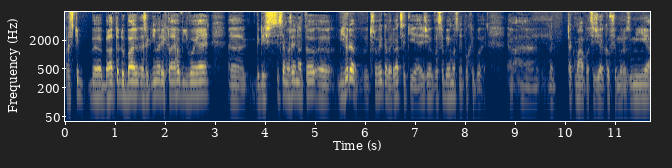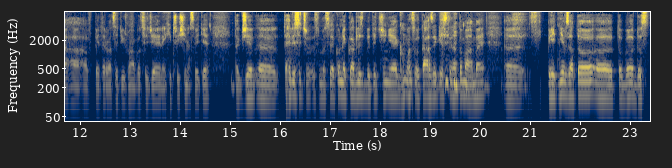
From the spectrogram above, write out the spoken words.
Prostě byla to doba, řekněme, rychlého vývoje, e, když si samozřejmě na to... Výhoda člověka ve 20 je, že o sobě moc nepochybuje. Tak má pocit, že jako všemu rozumí a, v 25 už má pocit, že je nejchytřejší na světě. Takže eh, tehdy si, jsme si jako nekladli zbytečně jako moc otázek, jestli na to máme. Eh, zpětně za to eh, to bylo dost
